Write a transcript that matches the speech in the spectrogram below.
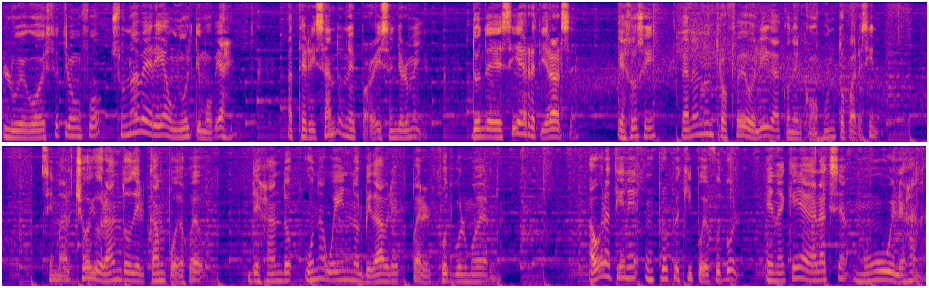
Luego de este triunfo, su nave haría un último viaje, aterrizando en el Paris Saint Germain, donde decide retirarse, eso sí, ganando un trofeo de liga con el conjunto parisino. Se marchó llorando del campo de juego, dejando una huella inolvidable para el fútbol moderno. Ahora tiene un propio equipo de fútbol en aquella galaxia muy lejana,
